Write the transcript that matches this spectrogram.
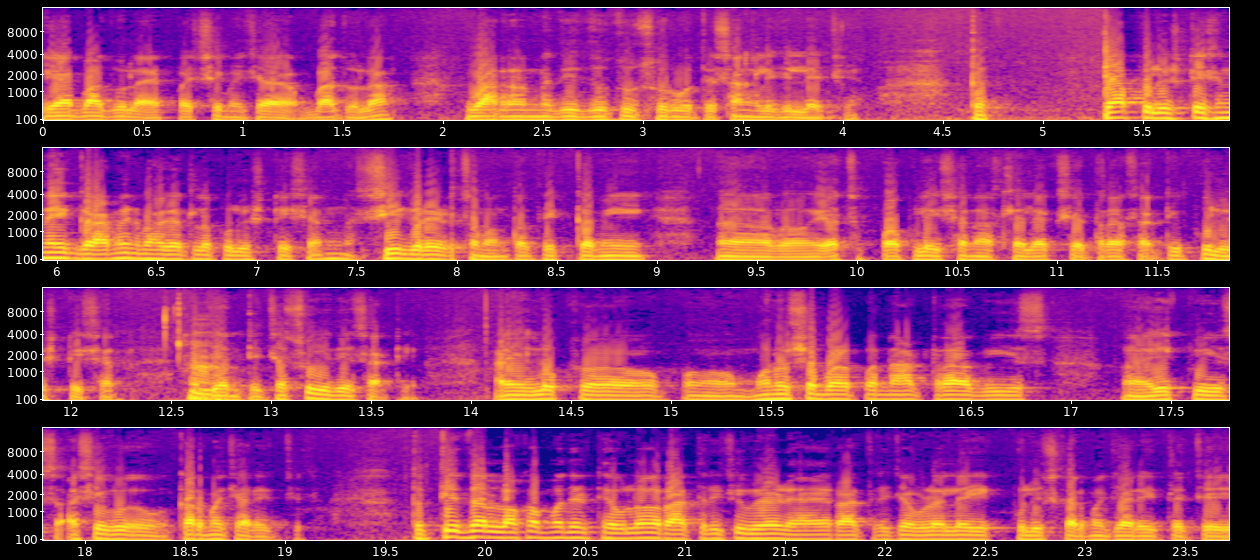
या बाजूला आहे पश्चिमेच्या बाजूला. वारणा नदी जिथून सुरू होते सांगली जिल्ह्याची. तर त्या पोलीस स्टेशन एक ग्रामीण भागातलं पोलीस स्टेशन सी ग्रेडचं म्हणतात एक कमी याचं पॉप्युलेशन असलेल्या क्षेत्रासाठी पोलीस स्टेशन जनतेच्या सुविधेसाठी. आणि लोक मनुष्यबळ पण अठरा वीस एकवीस असे कर्मचाऱ्यांचे. तर ते जर लॉकअपमध्ये ठेवलं रात्रीची वेळ आहे रात्रीच्या वेळेला एक पोलीस कर्मचारी त्याचे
